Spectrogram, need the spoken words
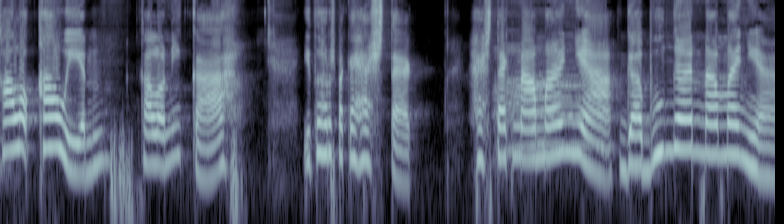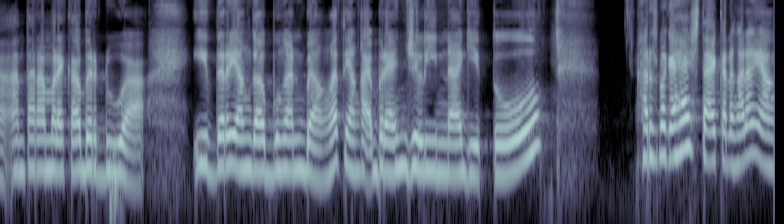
kalau kawin, kalau nikah itu harus pakai hashtag. Hashtag namanya, gabungan namanya antara mereka berdua. Either yang gabungan banget, yang kayak Brangelina gitu. Harus pakai hashtag. Kadang-kadang yang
